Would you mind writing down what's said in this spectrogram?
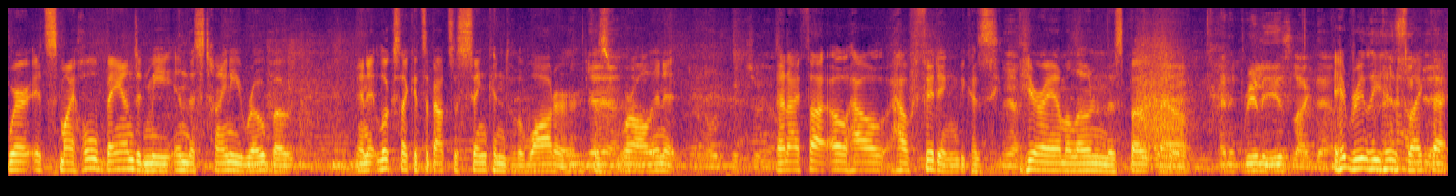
where it's my whole band and me in this tiny rowboat, and it looks like it's about to sink into the water because Yeah. we're all in it. And I thought, oh, how how fitting because Yeah. here I am alone in this boat now. And it really is like that. It really is like that.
